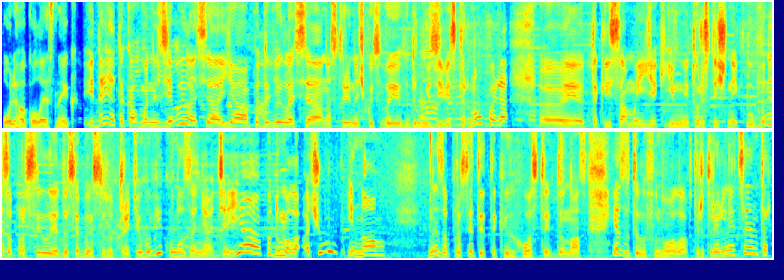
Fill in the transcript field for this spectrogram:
Ольга Колесник. Ідея така в мене з'явилася. Я подивилася на сторіночку своїх друзів із Тернополя, е, такий самий, як і ми, туристичний клуб. Вони запросили до себе інститут третього віку на заняття. І я подумала, а чому б і нам? Не запросити таких гостей до нас. Я зателефонувала в територіальний центр,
